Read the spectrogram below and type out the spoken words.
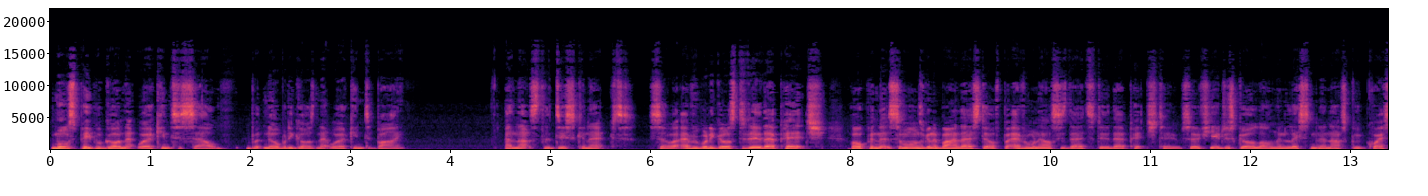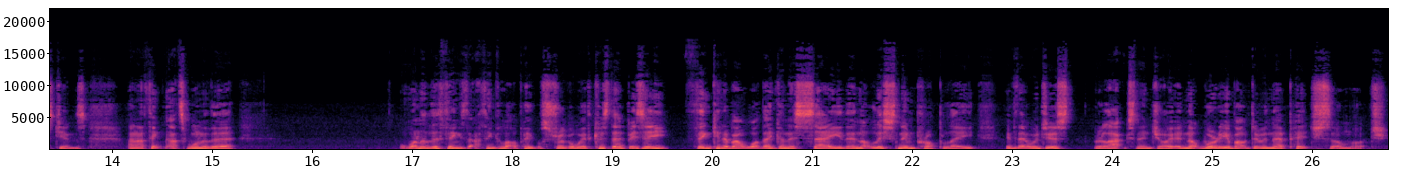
Most people go networking to sell, but nobody goes networking to buy. and that's the disconnect. So everybody goes to do their pitch, hoping that someone's going to buy their stuff, but everyone else is there to do their pitch too. So if you just go along and listen and ask good questions, and I think that's one of the one of the things that I think a lot of people struggle with because they're busy thinking about what they're going to say. They're not listening properly. If they were just relax and enjoy it and not worry about doing their pitch so much,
